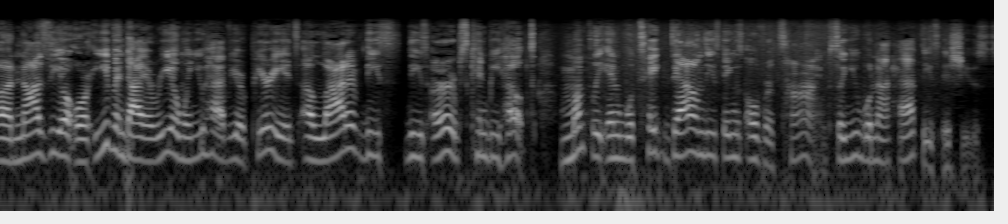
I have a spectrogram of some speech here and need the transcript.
uh, nausea or even diarrhea when you have your periods, a lot of these these herbs can be helped monthly and will take down these things over time, so you will not have these issues.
